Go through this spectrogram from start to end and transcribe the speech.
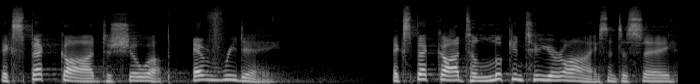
Expect God to show up every day. Expect God to look into your eyes and to say,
